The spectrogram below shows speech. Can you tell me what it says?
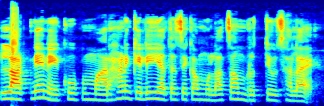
लाटण्याने खूप मारहाण केली. यातच एका मुलाचा मृत्यू झाला आहे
